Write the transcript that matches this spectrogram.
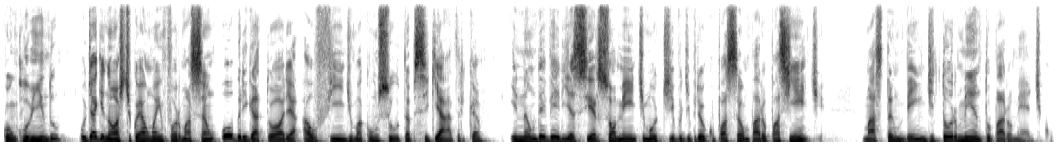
Concluindo, o diagnóstico é uma informação obrigatória ao fim de uma consulta psiquiátrica e não deveria ser somente motivo de preocupação para o paciente, mas também de tormento para o médico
